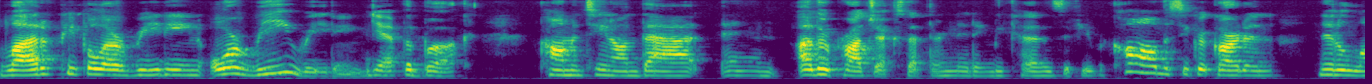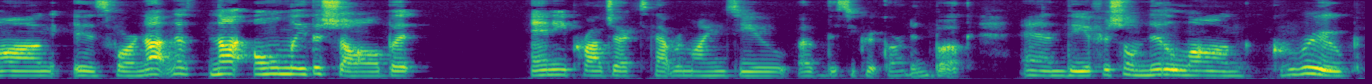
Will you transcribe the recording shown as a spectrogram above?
A lot of people are reading or rereading Yep. the book, commenting on that and other projects that they're knitting. Because if you recall, the Secret Garden knit along is for not not only the shawl, but any project that reminds you of the Secret Garden book. And the official Knit Along group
